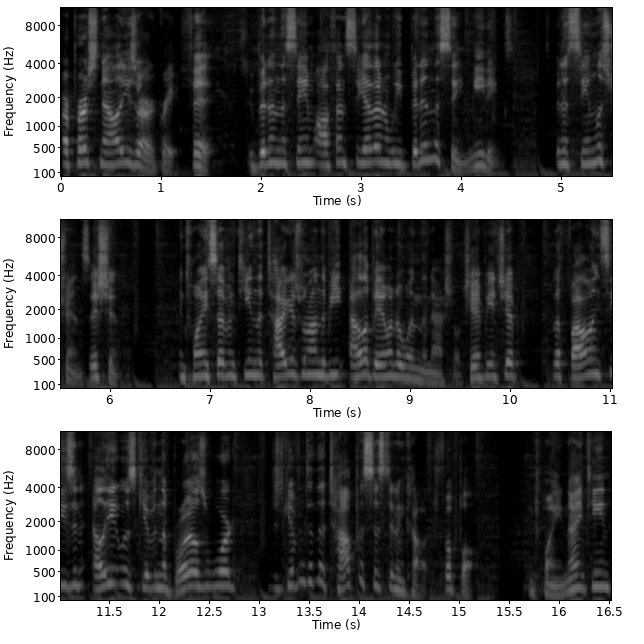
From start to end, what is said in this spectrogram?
Our personalities are a great fit. We've been in the same offense together and we've been in the same meetings. It's been a seamless transition. In 2017, the Tigers went on to beat Alabama to win the national championship. The following season, Elliott was given the Broyles Award, which is given to the top assistant in college football. In 2019,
